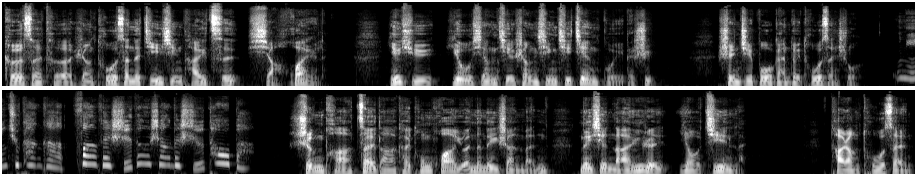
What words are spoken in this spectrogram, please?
科赛特让托森的即兴台词吓坏了，也许又想起上星期见鬼的事，甚至不敢对托森说：“您去看看放在石凳上的石头吧。”生怕再打开通花园的那扇门，那些男人要进来。他让托森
